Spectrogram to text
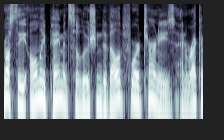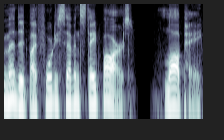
Trust the only payment solution developed for attorneys and recommended by 47 state bars. LawPay.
